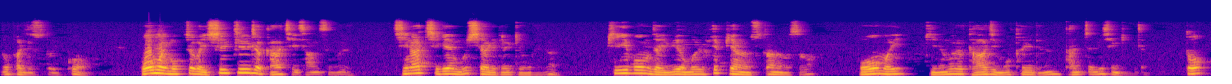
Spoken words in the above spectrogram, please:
높아질 수도 있고 보험의 목적의 실질적 가치의 상승을 지나치게 무시하게 될 경우에는 피보험자의 위험을 회피하는 수단으로서 보험의 기능을 다하지 못하게 되는 단점이 생깁니다. 또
